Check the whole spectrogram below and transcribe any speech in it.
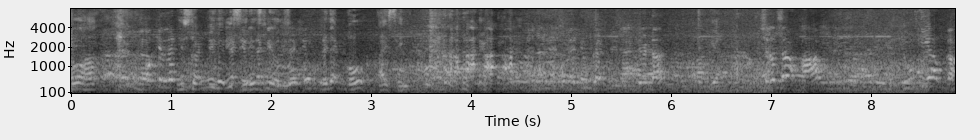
तो हाँ you study very seriously Oh, I see. गया चलो साहब आप क्योंकि आप गा,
